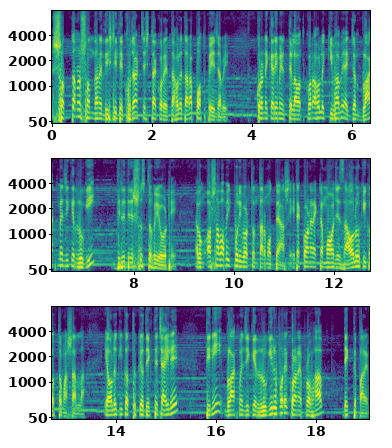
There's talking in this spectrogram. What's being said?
সত্যানুসন্ধানের দৃষ্টিতে খোঁজার চেষ্টা করে, তাহলে তারা পথ পেয়ে যাবে। কোরআনে কারিমের তেলাওয়াত করা হলে কীভাবে একজন ব্ল্যাক ম্যাজিকের রুগী ধীরে ধীরে সুস্থ হয়ে ওঠে এবং অস্বাভাবিক পরিবর্তন তার মধ্যে আসে। এটা কোরআনের একটা মজেজা, অলৌকিকত্ব মাসাল্লাহ এই অলৌকিকত্ব কেউ দেখতে চাইলে তিনি ব্ল্যাক ম্যাজিকের রুগীর উপরে কোরআনের প্রভাব দেখতে পারেন।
